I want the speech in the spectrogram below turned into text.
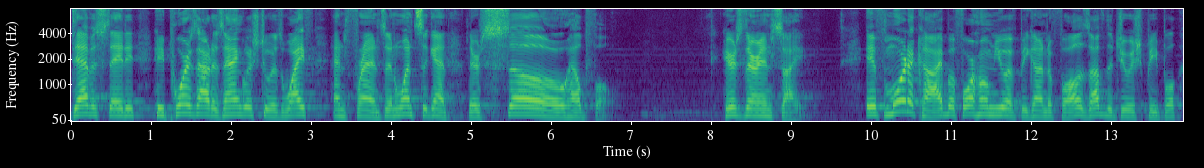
devastated. He pours out his anguish to his wife and friends. And once again, they're so helpful. Here's their insight. If Mordecai, before whom you have begun to fall, is of the Jewish people,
